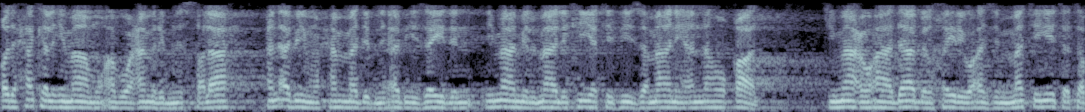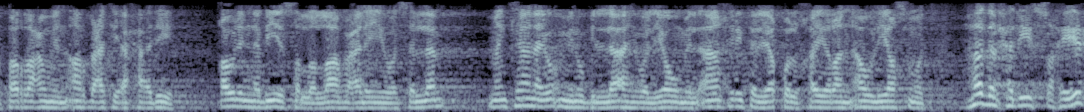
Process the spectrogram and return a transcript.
قد حكى الإمام أبو عمرو بن الصلاح عن أبي محمد بن أبي زيد إمام المالكية في زمان أنه قال جماع آداب الخير وأزمته تتفرع من أربعة أحاديث. قول النبي صلى الله عليه وسلم من كان يؤمن بالله واليوم الآخر فليقل خيرا أو ليصمت. هذا الحديث صحيح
